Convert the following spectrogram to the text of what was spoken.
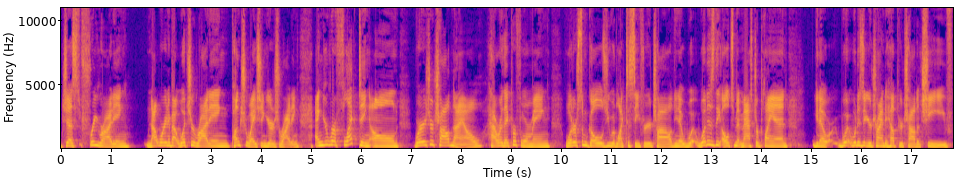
just free writing, not worrying about what you're writing, punctuation, you're just writing. And you're reflecting on where is your child now? How are they performing? What are some goals you would like to see for your child? You know, what, what is the ultimate master plan? You know, what, what is it you're trying to help your child achieve?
